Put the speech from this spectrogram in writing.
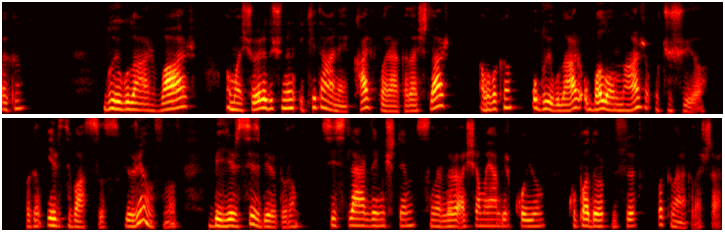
Bakın duygular var ama şöyle düşünün iki tane kalp var arkadaşlar. Ama bakın o duygular, o balonlar uçuşuyor. Bakın irtibatsız görüyor musunuz? Belirsiz bir durum. Sisler demiştim, sınırları aşamayan bir koyun, kupa dörtlüsü. Bakın arkadaşlar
